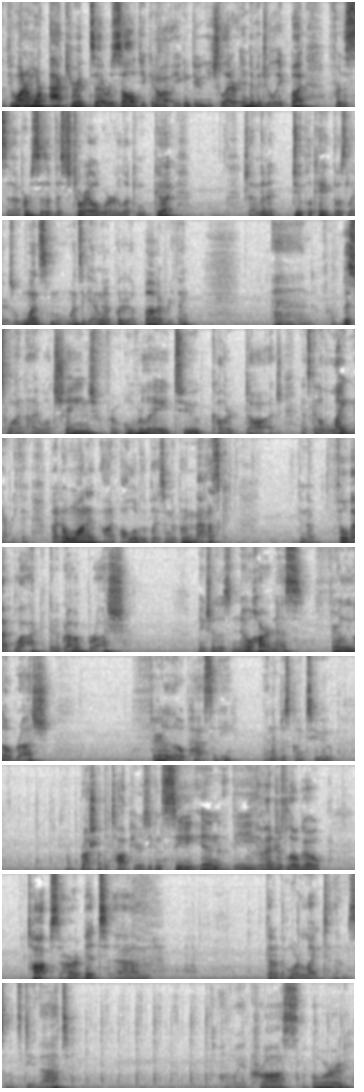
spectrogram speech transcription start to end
If you want a more accurate uh, result, you can uh, you can do each letter individually, but for the uh, purposes of this tutorial, we're looking good. Actually, I'm going to duplicate those layers once. Once again, I'm going to put it above everything. And from this one, I will change from overlay to color dodge. And it's going to lighten everything. But I don't want it on all over the place. I'm going to put a mask. To fill that black. To grab a brush. Make sure there's no hardness. Fairly low brush. Fairly low opacity. And I'm just going to brush at the top here. As you can see in the Avengers logo, tops are a bit um, got a bit more light to them. So let's do that. All the way across the board.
